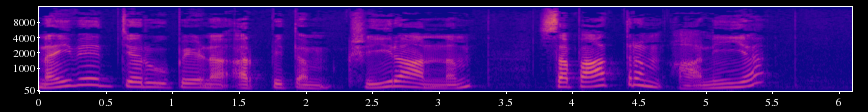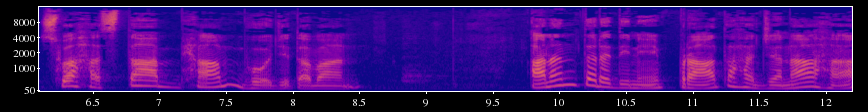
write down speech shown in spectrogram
नैवेद्यरूपेण अर्पितं क्षीरान्नं सपात्रम् आनीय स्वहस्ताभ्यां भोजितवान्। अनन्तरदिने प्रातः जनाः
